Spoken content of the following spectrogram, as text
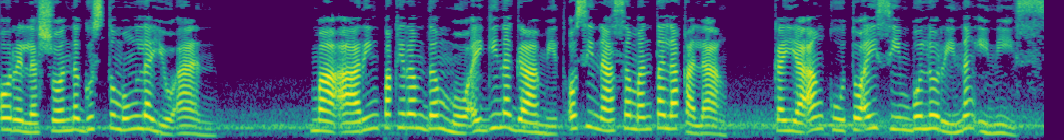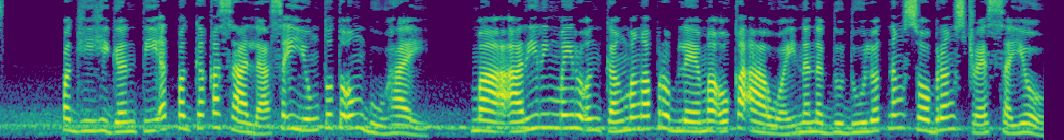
o relasyon na gusto mong layuan. Maaring pakiramdam mo ay ginagamit o sinasamantala ka lang. Kaya ang kuto ay simbolo rin ng inis. Paghihiganti at pagkakasala sa iyong totoong buhay. Maaari ring mayroon kang mga problema o kaaway na nagdudulot ng sobrang stress sa iyo.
